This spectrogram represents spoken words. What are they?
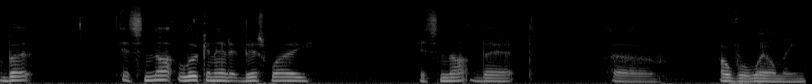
but it's not looking at it this way, it's not that uh, overwhelming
